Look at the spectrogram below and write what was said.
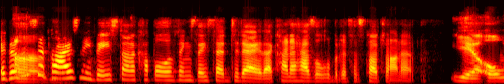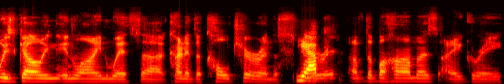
It doesn't Um, surprise me based on a couple of things they said today. That kind of has a little bit of his touch on it. Yeah, always going in line with uh, kind of the culture and the Yep. spirit of the Bahamas. I agree.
